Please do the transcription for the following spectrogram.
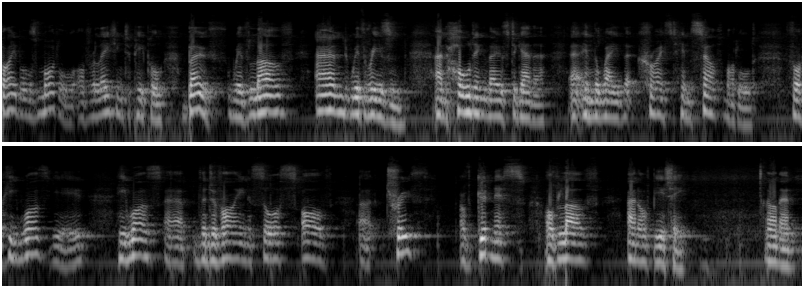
Bible's model of relating to people both with love and with reason, and holding those together uh, in the way that Christ Himself modelled. For He was you, He was uh, the divine source of uh, truth, of goodness, of love, and of beauty. Amen.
